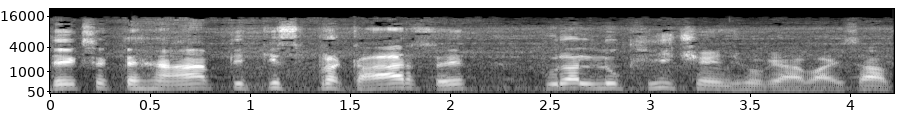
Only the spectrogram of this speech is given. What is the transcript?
देख सकते हैं आप कि किस प्रकार से पूरा लुक ही चेंज हो गया भाई साहब।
